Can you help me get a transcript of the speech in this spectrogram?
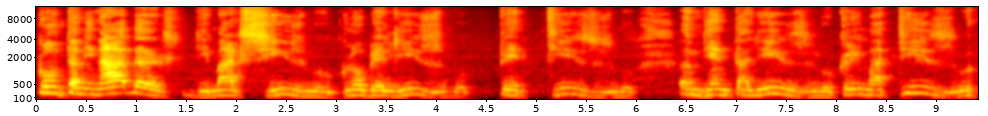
contaminadas de marxismo, globalismo, petismo, ambientalismo, climatismo,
